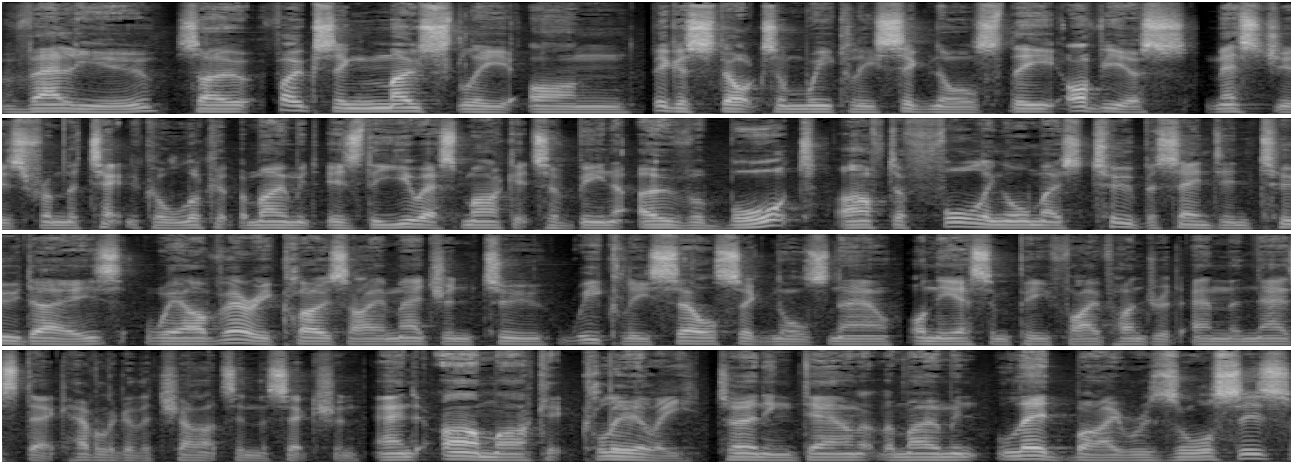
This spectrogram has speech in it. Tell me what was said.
value. So, focusing mostly on bigger stocks and weekly signals. The obvious messages from the technical look at the moment is the US markets have been overbought after falling almost 2% in two days. We are very close, I imagine, to weekly sell signals now on the S&P S&P 500 and the Nasdaq. Have a look at the charts in the section. And our market clearly turning down at the moment, led by resources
